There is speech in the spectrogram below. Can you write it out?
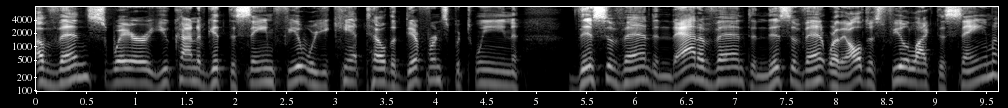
events where you kind of get the same feel where you can't tell the difference between this event and that event and this event where they all just feel like the same?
